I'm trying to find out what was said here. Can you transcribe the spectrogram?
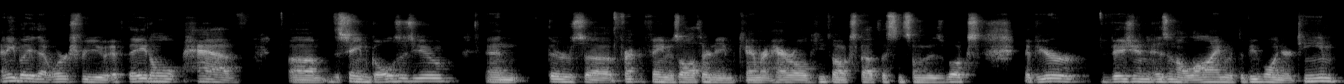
anybody that works for you, if they don't have um, the same goals as you, and there's a famous author named Cameron Herold. He talks about this in some of his books. If your vision isn't aligned with the people on your team,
